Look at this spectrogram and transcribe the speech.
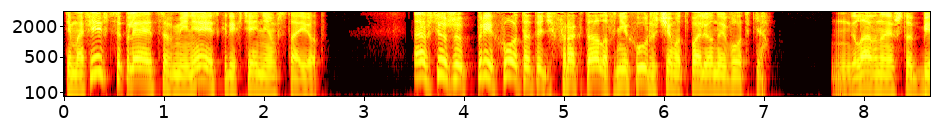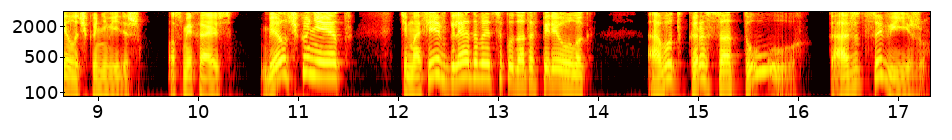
Тимофей вцепляется в меня и с кряхтением встает. А все же приход от этих фракталов не хуже, чем от паленой водки. Главное, что белочку не видишь. Усмехаюсь. Белочку нет. Тимофей вглядывается куда-то в переулок. А вот красоту, кажется, вижу.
